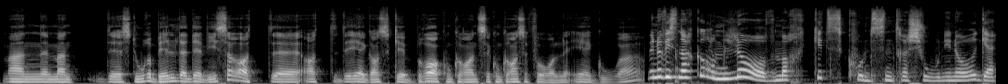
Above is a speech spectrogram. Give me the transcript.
Men, men, det store bildet det viser at, eh, at, det er ganske bra konkurranse. Konkurranseforholdene er gode. Men når vi snakker om lav markedskonsentrasjon i Norge,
